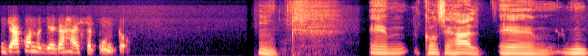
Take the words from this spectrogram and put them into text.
ya cuando llegas a ese punto. Hmm. Em, concejal, em,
